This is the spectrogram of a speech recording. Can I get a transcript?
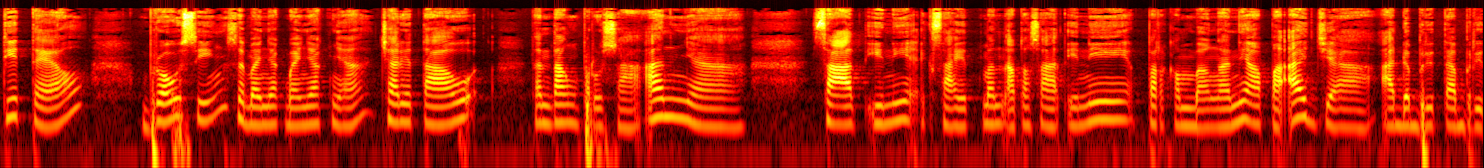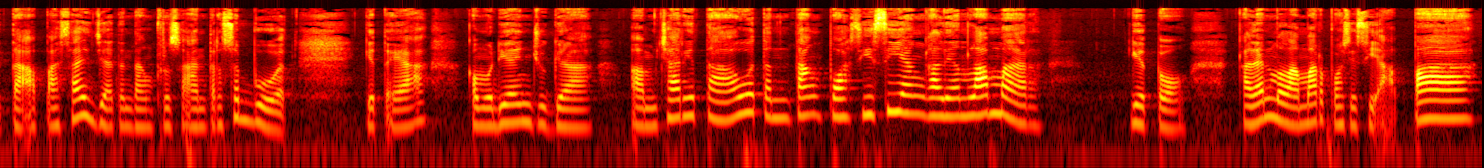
detail, browsing sebanyak-banyaknya, cari tahu tentang perusahaannya, saat ini excitement atau saat ini perkembangannya apa aja, ada berita-berita apa saja tentang perusahaan tersebut, gitu ya. Kemudian juga um, cari tahu tentang posisi yang kalian lamar, gitu. Kalian melamar posisi apa,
